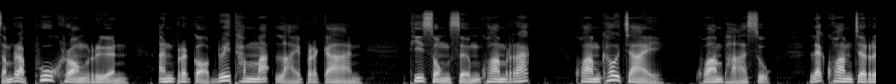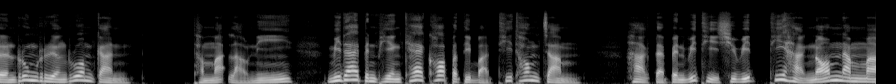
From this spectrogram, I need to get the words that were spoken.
สำหรับผู้ครองเรือน อันประกอบด้วยธรรมะหลายประการ ที่ส่งเสริมความรัก ความเข้าใจ ความผาสุกและความเจริญรุ่งเรืองร่วมกัน ธรรมะเหล่านี้มิได้เป็นเพียงแค่ข้อปฏิบัติที่ท่องจำหากแต่เป็นวิถีชีวิตที่หากน้อมนำมา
